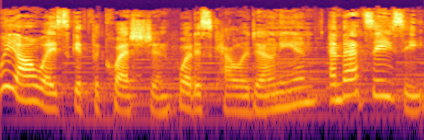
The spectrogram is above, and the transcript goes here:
We always get the question, what is Caledonian? And that's easy.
